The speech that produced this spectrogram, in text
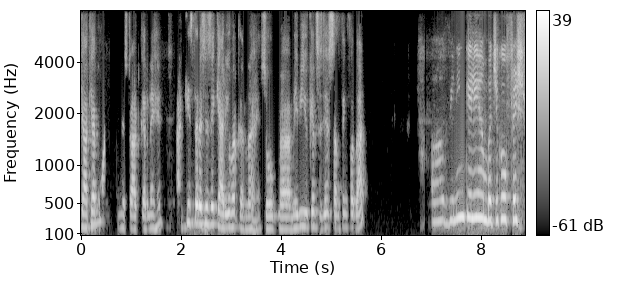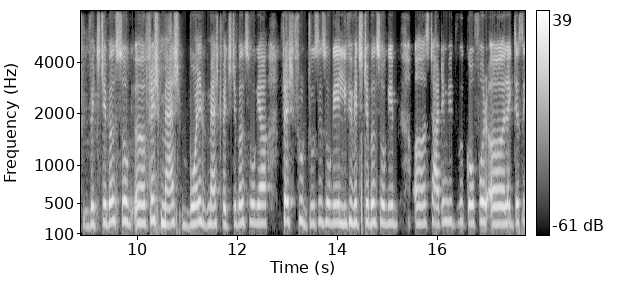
क्या क्या क्वांटिटी में स्टार्ट करने हैं एंड किस तरह से कैरी ओवर करना है so may be you can suggest something for that weaning के लिए हम बच्चे को फ्रेश वेजिटेबल्स हो fresh mash boiled mashed vegetables हो गया फ्रेश फ्रूट जूसेस हो गए लीफी वेजिटेबल्स हो गए starting with go for like जैसे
